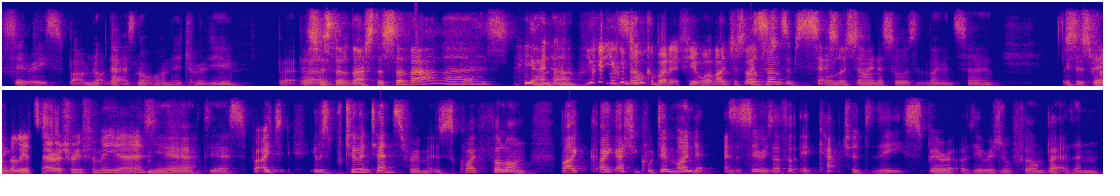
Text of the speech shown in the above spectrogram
series, but I'm not. That's not what I'm here to review. But that's just the, that's the Savalas. Yeah, I know. You can you can son, talk about it if you want. I just my I'll son's just, obsessed with dinosaurs at the moment, so this is thing. familiar territory for me, yes. Yeah, yes, but I, it was too intense for him. It was quite full on. But I, I actually didn't mind it as a series. I thought it captured the spirit of the original film better than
